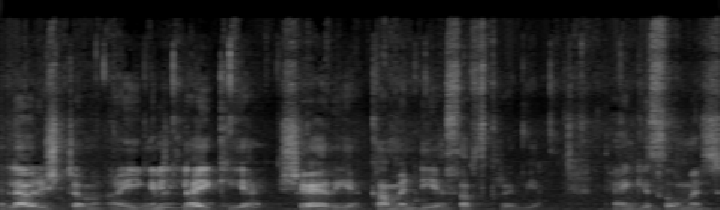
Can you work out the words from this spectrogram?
എല്ലാവരും ഇഷ്ടമായെങ്കിൽ ലൈക്ക് ചെയ്യുക ഷെയർ ചെയ്യുക കമന്റ് ചെയ്യുക സബ്സ്ക്രൈബ് ചെയ്യുക. താങ്ക് സോ മച്ച്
